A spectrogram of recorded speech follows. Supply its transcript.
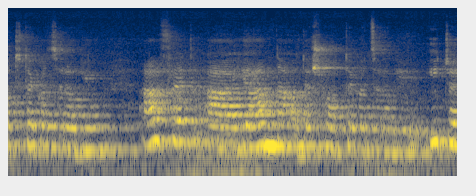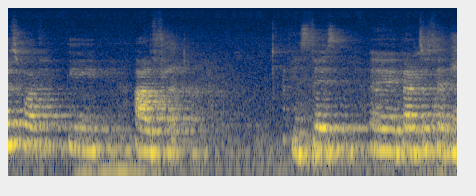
od tego, co robił Alfred, a Joanna odeszła od tego, co robił i Czesław, i Alfred. Więc to jest e, bardzo cenne.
